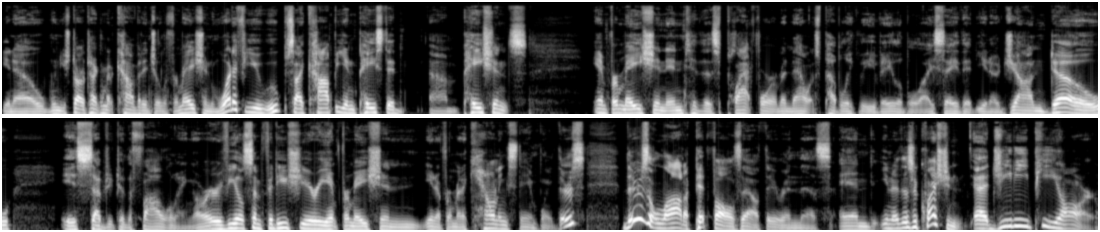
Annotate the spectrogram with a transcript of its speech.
You know, when you start talking about confidential information, what if you oops I copy and pasted um, patients' information into this platform and now it's publicly available? I say that you know John Doe is subject to the following or reveal some fiduciary information you know from an accounting standpoint there's there's a lot of pitfalls out there in this and you know there's a question uh, gdpr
